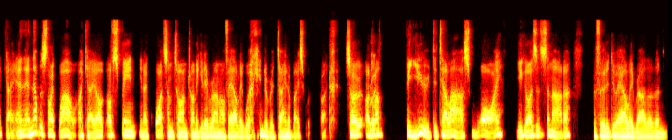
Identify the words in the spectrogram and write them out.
okay. And and that was like, wow, okay, I've, I've spent, you know, quite some time trying to get everyone off hourly work into retainer based work, right? So I'd right. love for you to tell us why you guys at Zenatta prefer to do hourly rather than,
